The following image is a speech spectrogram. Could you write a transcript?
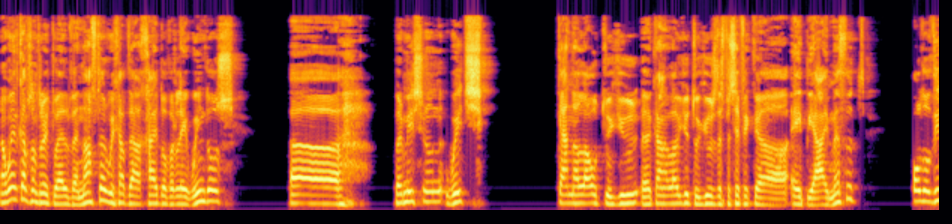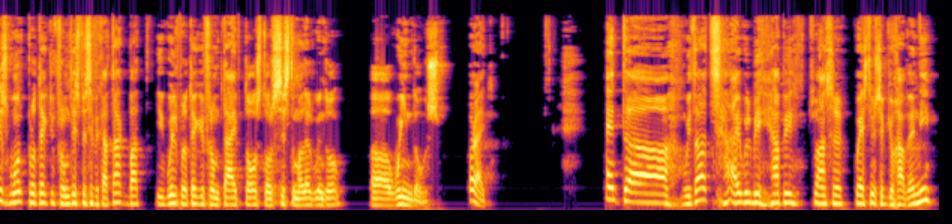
Now, when it comes to Android 12 and after, we have the hide overlay windows uh, permission, which can allow, to use, uh, can allow you to use the specific uh, API method. Although this won't protect you from this specific attack, but it will protect you from type toast or system alert window uh, windows. All right. And uh, with that, I will be happy to answer questions if you have any.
